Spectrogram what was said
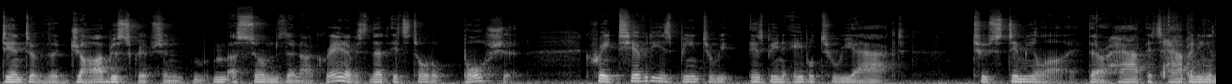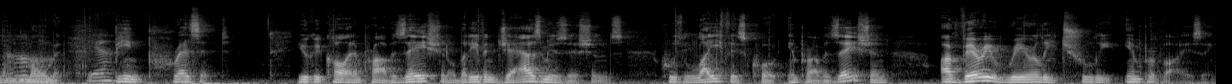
dint of the job description assumes they're not creative, is that it's total bullshit. Creativity is being to re- is being able to react to stimuli that are hap- it's happening in the oh, moment, yeah. being present. You could call it improvisational, but even jazz musicians whose life is quote improvisation are very rarely truly improvising.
